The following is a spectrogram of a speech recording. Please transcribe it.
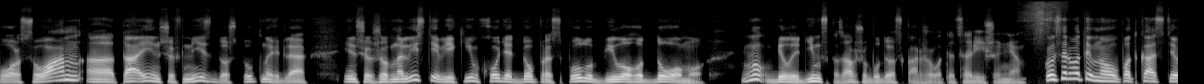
Force One та інших місць, доступних для інших журналістів, які входять до прес-пулу Білого Дому. Ну, Білий Дім сказав, що буде оскаржувати це рішення. В консервативному подкасті е,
